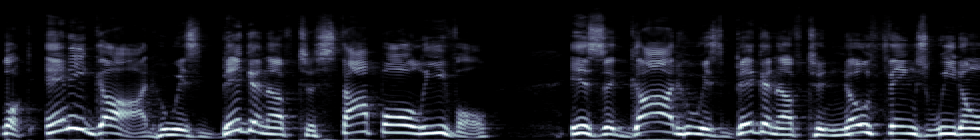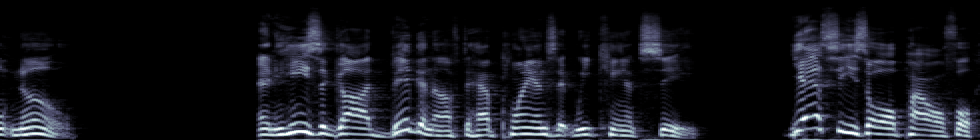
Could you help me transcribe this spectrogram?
Look, any God who is big enough to stop all evil is a God who is big enough to know things we don't know. And he's a God big enough to have plans that we can't see. Yes, he's all powerful.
